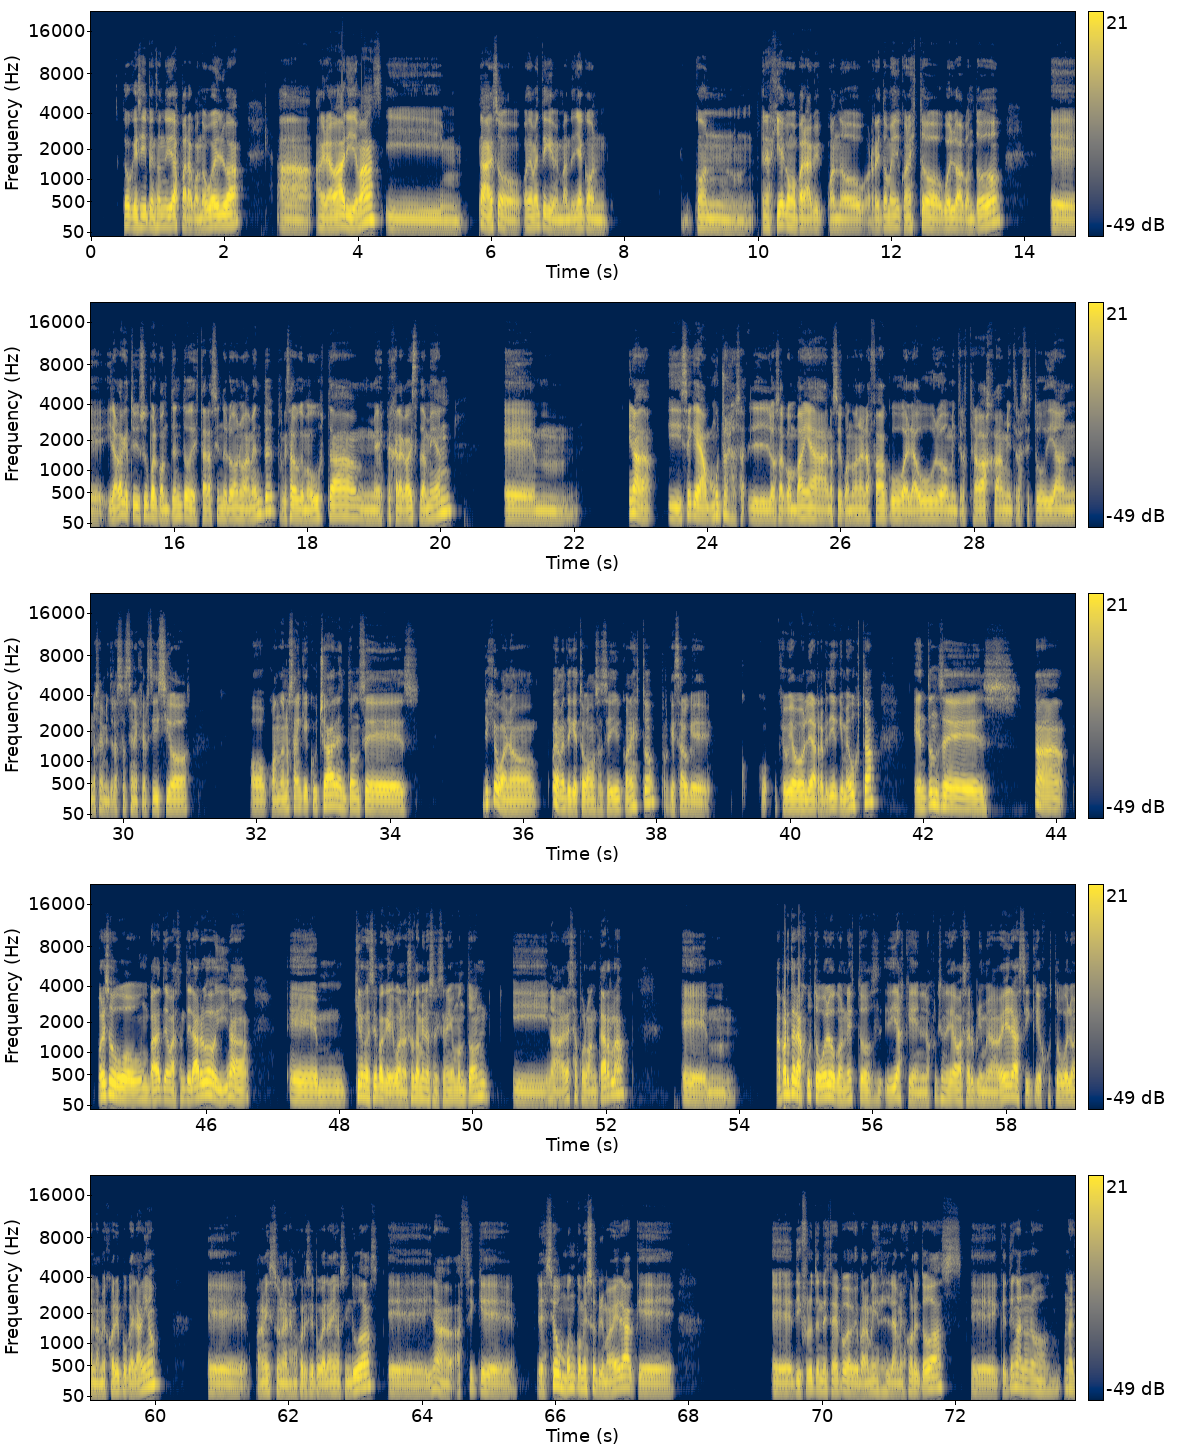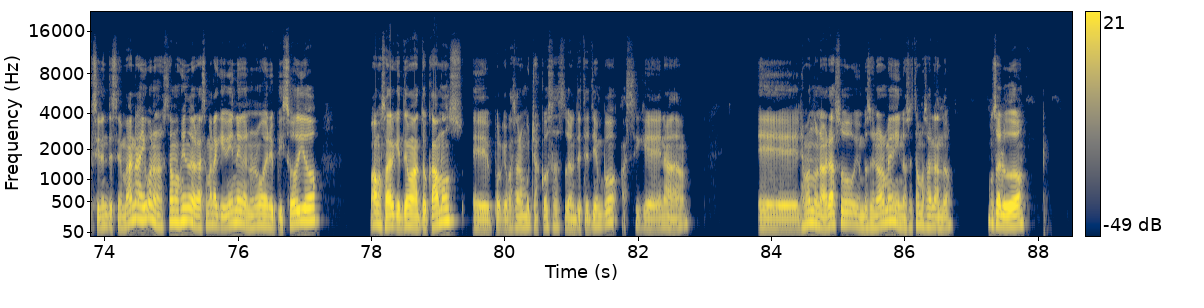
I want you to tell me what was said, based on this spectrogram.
tengo que seguir pensando ideas para cuando vuelva a, a grabar y demás. Y nada, eso obviamente que me mantenía con, con energía como para que cuando retome con esto vuelva con todo. Eh, y la verdad que estoy súper contento de estar haciéndolo nuevamente, porque es algo que me gusta, me despeja la cabeza también. Em, y nada, y sé que a muchos los, acompaña, no sé, cuando van a la facu, al laburo, mientras trabajan, mientras estudian, no sé, mientras hacen ejercicios, o cuando no saben qué escuchar, entonces dije, bueno, Obviamente que esto vamos a seguir con esto, porque es algo que, voy a volver a repetir, que me gusta. Entonces, nada, por eso hubo un parate bastante largo y nada. Em, quiero que sepa que, bueno, yo también los extrañé un montón y nada, gracias por bancarla. Em, aparte ahora justo vuelvo con estos días que en los próximos días va a ser primavera, así que justo vuelvo en la mejor época del año. Eh, para mí es una de las mejores épocas del año sin dudas. Eh, y nada, así que les deseo un buen comienzo de primavera, que eh, disfruten de esta época que para mí es la mejor de todas, eh, que tengan una excelente semana y bueno, nos estamos viendo la semana que viene en un nuevo episodio. Vamos a ver qué tema tocamos, eh, porque pasaron muchas cosas durante este tiempo, así que nada. les mando un abrazo y un beso enorme y nos estamos hablando. Un saludo.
